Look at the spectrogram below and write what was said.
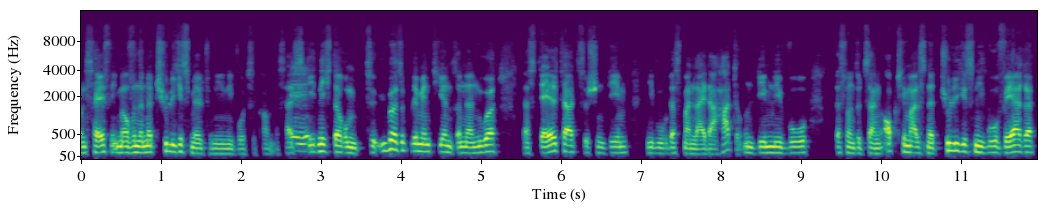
uns helfen, immer auf unser natürliches Melatonin-Niveau zu kommen. Das heißt, mhm. es geht nicht darum zu übersupplementieren, sondern nur das Delta zwischen dem Niveau, das man leider hat und dem Niveau, dass man sozusagen optimales, natürliches Niveau wäre,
